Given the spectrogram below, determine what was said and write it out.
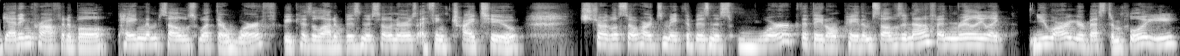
getting profitable, paying themselves what they're worth because a lot of business owners I think try to struggle so hard to make the business work that they don't pay themselves enough and really like you are your best employee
